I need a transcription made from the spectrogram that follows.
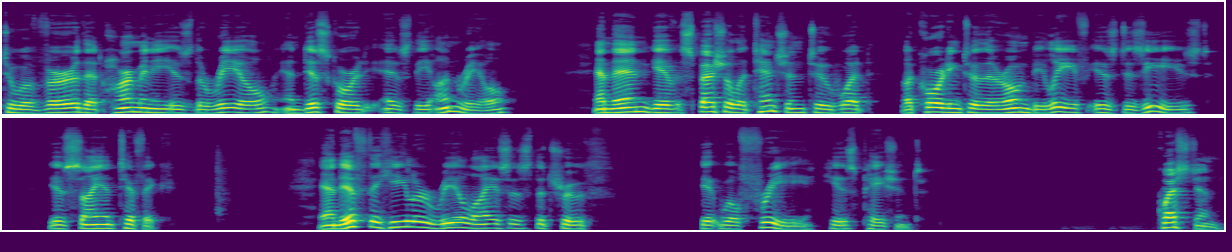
to aver that harmony is the real and discord is the unreal, and then give special attention to what, according to their own belief, is diseased, is scientific. And if the healer realizes the truth, it will free his patient. Question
